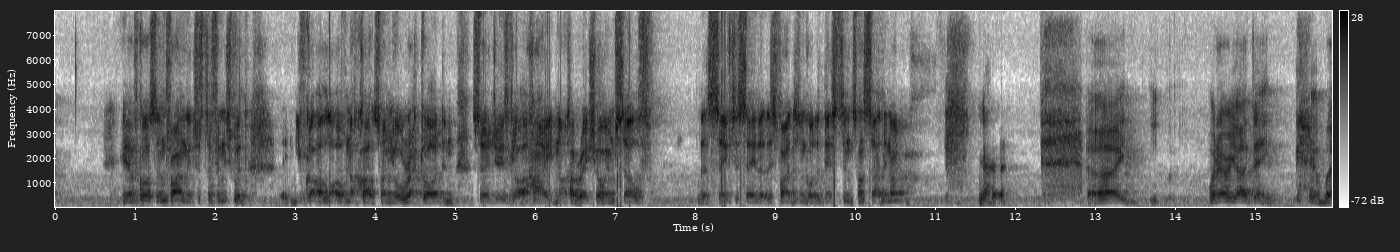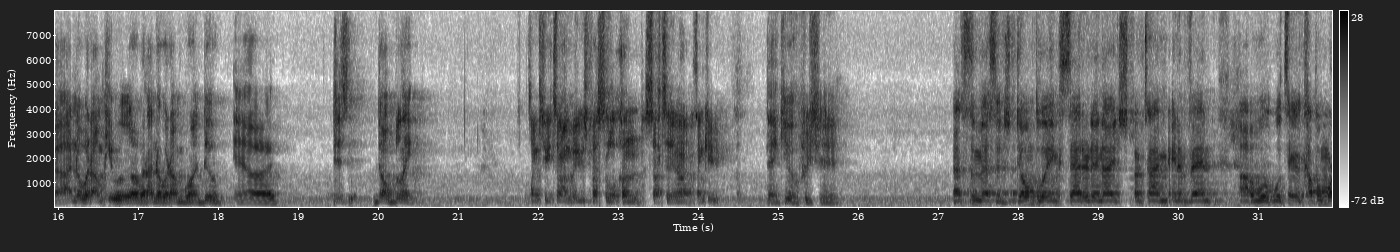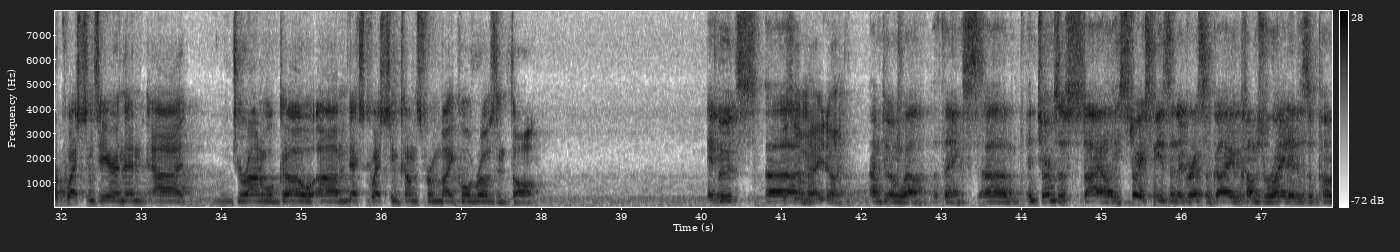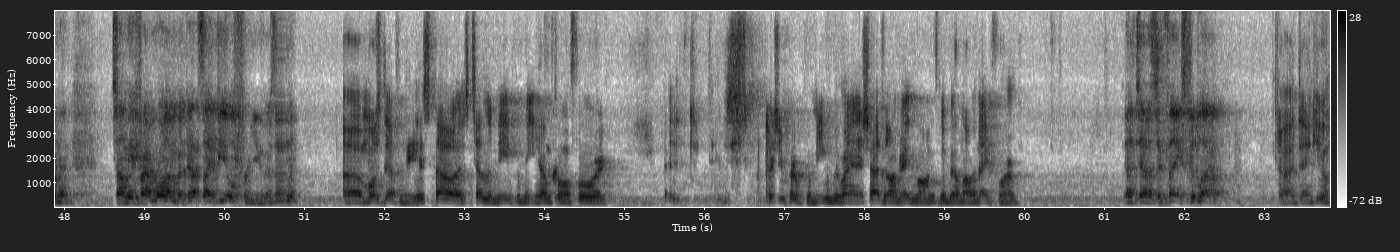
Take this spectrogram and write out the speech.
Yeah, of course. And finally, just to finish with, you've got a lot of knockouts on your record, and Sergey's got a high knockout ratio himself. That's safe to say that this fight doesn't go the distance on Saturday night. uh, whatever y'all think, but I know what I'm capable of, and I know what I'm going to do. And uh, just don't blink. Thanks for your time, Boots. Best of luck on Saturday night. Thank you. Thank you. Appreciate it. That's the message. Don't blink. Saturday night Showtime main event. Uh, we'll, we'll take a couple more questions here, and then uh, Jaron will go. Um, next question comes from Michael Rosenthal. Hey, Boots. Uh, What's up, man? How you doing? I'm doing well, thanks. Um, in terms of style, he strikes me as an aggressive guy who comes right at his opponent. Tell me if I'm wrong, but that's ideal for you, isn't it? Uh, most definitely. His style is telling me for me, him coming forward picture perfect for me. He's gonna be running the shots all night long. It's gonna be a long night for him. Fantastic. Thanks. Good luck. All right. Thank you.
